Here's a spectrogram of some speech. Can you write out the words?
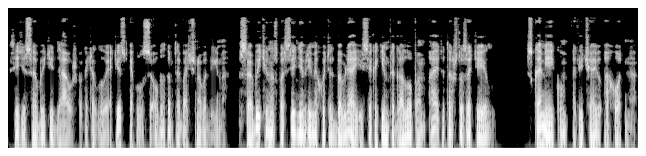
«В свете событий, да уж», — покачал головой отец и окунулся облаком табачного дыма. «События у нас в последнее время хоть отбавляй, и все каким-то галопом, а это-то что затеял?» «Скамейку», — отвечаю охотно.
